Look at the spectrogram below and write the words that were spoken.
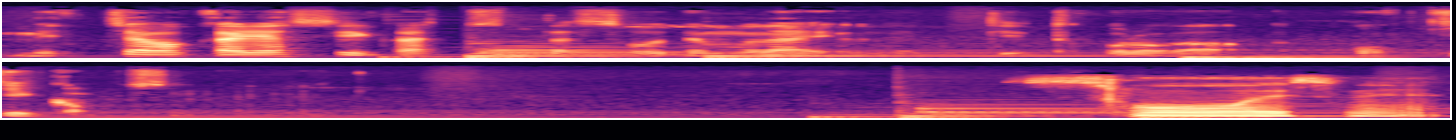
めっちゃわかりやすいかって言ったらそうでもないよねっていうところが大きいかもしれないね。そうですね。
